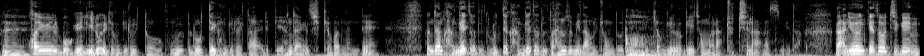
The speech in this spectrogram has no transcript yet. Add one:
네. 화요일, 목요일, 일요일 경기를 또 공교육 롯데 경기를 다 이렇게 현장에서 지켜봤는데 현장 관계자들, 롯데 관계자들도 한숨이 나올 정도로 아. 이 경기력이 정말 좋지는 않았습니다. 그러니까 안 의원께서 지금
